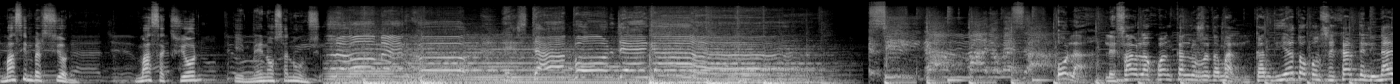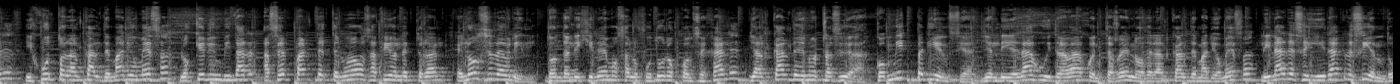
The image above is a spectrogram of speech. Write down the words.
más inversión, más acción y menos anuncios. Lo mejor está por Hola, les habla Juan Carlos Retamal, candidato a concejal de Linares y junto al alcalde Mario Mesa los quiero invitar a ser parte de este nuevo desafío electoral el 11 de abril, donde elegiremos a los futuros concejales y alcaldes de nuestra ciudad. Con mi experiencia y el liderazgo y trabajo en terreno del alcalde Mario Mesa, Linares seguirá creciendo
